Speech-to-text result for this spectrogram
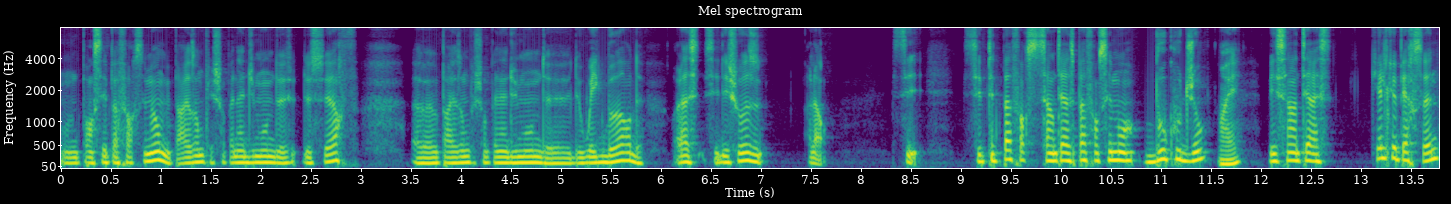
on ne pensait pas forcément, mais par exemple les championnats du monde de, de surf, euh, par exemple le championnat du monde de, de wakeboard, voilà, c'est des choses. Alors, c'est peut-être pas ça intéresse pas forcément beaucoup de gens, Ouais. mais ça intéresse quelques personnes.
